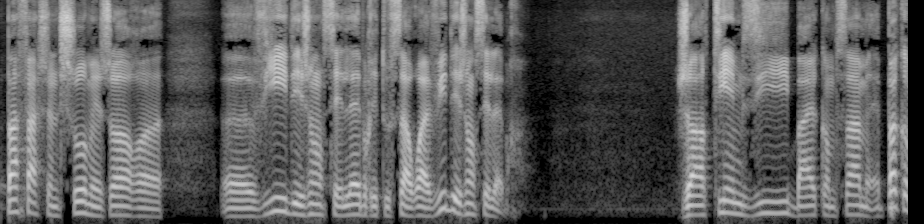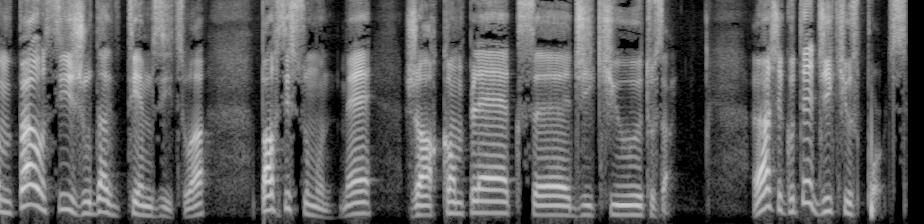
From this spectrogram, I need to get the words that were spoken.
pas fashion show, mais genre... euh, vie des gens célèbres et tout ça. Ouais, vie des gens célèbres. Genre TMZ, bah comme ça, mais pas comme pas aussi Judas TMZ, tu vois. Pas aussi Sumoon, mais genre Complex, euh, GQ, tout ça. Alors j'écoutais GQ Sports.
